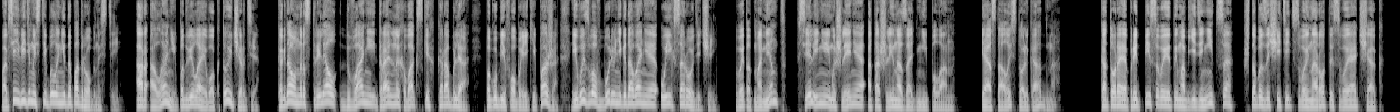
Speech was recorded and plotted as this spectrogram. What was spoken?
по всей видимости, было не до подробностей. Ар-Алани подвела его к той черте, когда он расстрелял два нейтральных вакских корабля, погубив оба экипажа и вызвав бурю негодования у их сородичей. В этот момент все линии мышления отошли на задний план, и осталась только одна, которая предписывает им объединиться, чтобы защитить свой народ и свой очаг,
